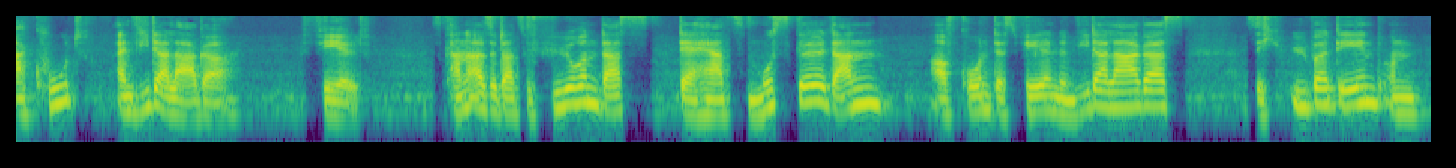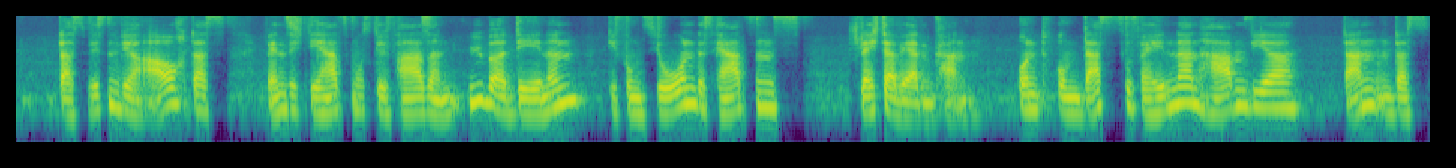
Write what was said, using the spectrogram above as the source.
akut ein Widerlager fehlt. Es kann also dazu führen, dass der Herzmuskel dann aufgrund des fehlenden Widerlagers sich überdehnt und das wissen wir auch, dass wenn sich die Herzmuskelfasern überdehnen, die Funktion des Herzens schlechter werden kann. Und um das zu verhindern, haben wir dann, und das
